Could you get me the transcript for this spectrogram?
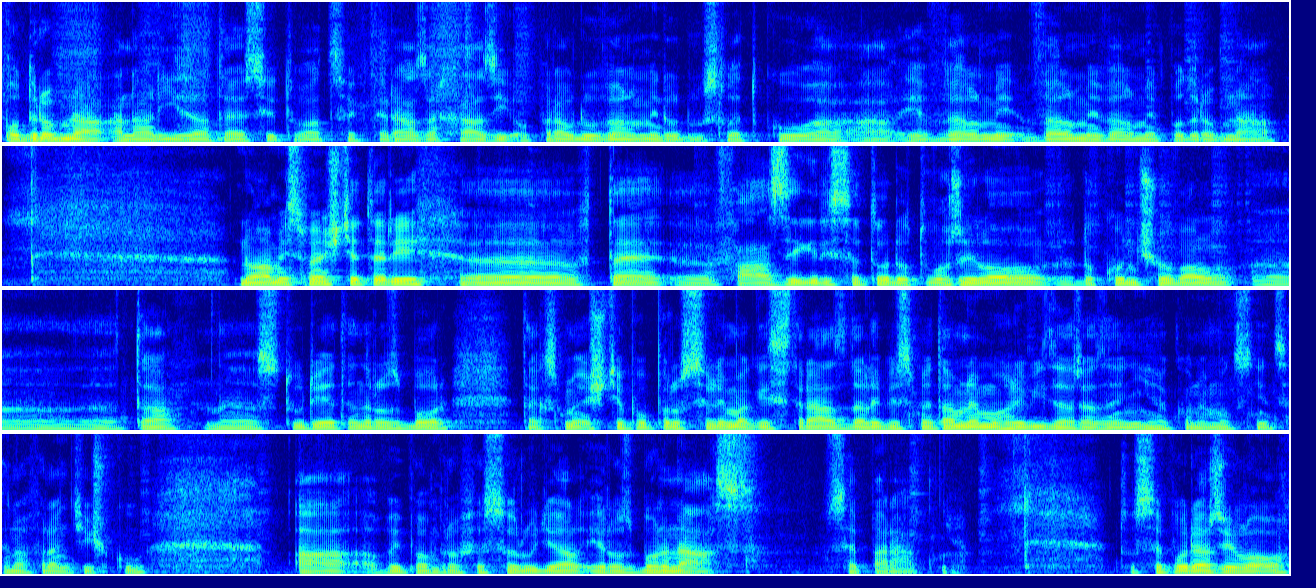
podrobná analýza té situace, která zachází opravdu velmi do důsledku a, a je velmi, velmi, velmi podrobná. No a my jsme ještě tedy eh, v té eh, fázi, kdy se to dotvořilo, dokončoval eh, ta studie, ten rozbor, tak jsme ještě poprosili magistrát, zdali bychom tam nemohli být zařazení jako nemocnice na Františku a aby pan profesor udělal i rozbor nás separátně. To se podařilo.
